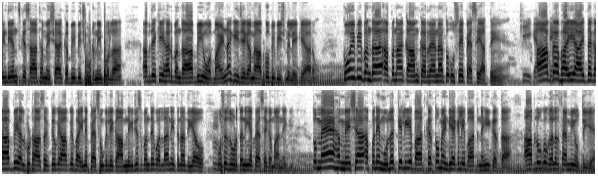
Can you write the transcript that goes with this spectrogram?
इंडियंस के साथ हमेशा कभी भी झूठ नहीं बोला। अब देखिए हर बंदा आप भी हूँ माइंड ना कीजिएगा मैं आपको भी बीच में लेके आ रहा हूँ। कोई भी बंदा अपना काम कर रहा है ना तो उसे पैसे आते हैं। ठीक है आपका भाई आज तक आप भी हल्फ उठा सकते हो कि आपके भाई ने पैसों के लिए काम नहीं किया जिस बंदे को अल्लाह ने इतना दिया हो हम्म। उसे ज़रूरत नहीं है पैसे कमाने की तो मैं हमेशा अपने मुल्क के लिए बात करता हूँ मैं इंडिया के लिए बात नहीं करता। आप लोगों को गलत फहमी होती है।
